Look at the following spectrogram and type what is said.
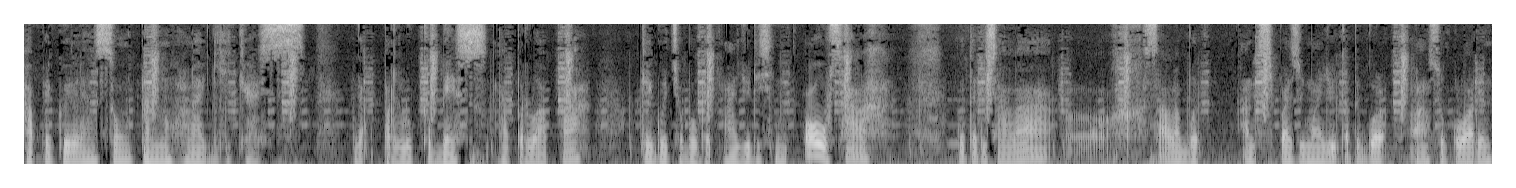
HP gue langsung penuh lagi guys. Nggak perlu ke base nggak perlu apa. Oke gue coba buat maju di sini. Oh salah. Gue tadi salah. Oh, salah buat antisipasi maju tapi gue langsung keluarin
